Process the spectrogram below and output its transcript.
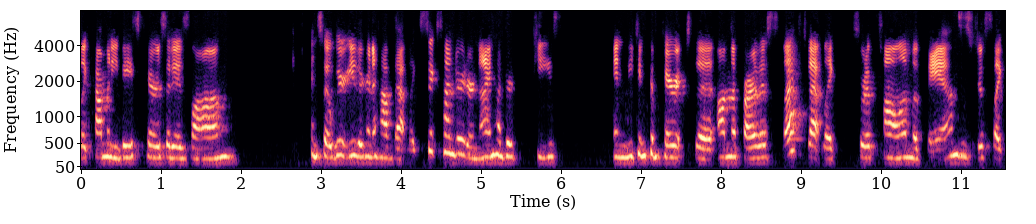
like how many base pairs it is long. And so we're either gonna have that like 600 or 900 piece, and we can compare it to the, on the farthest left, that like sort of column of bands is just like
